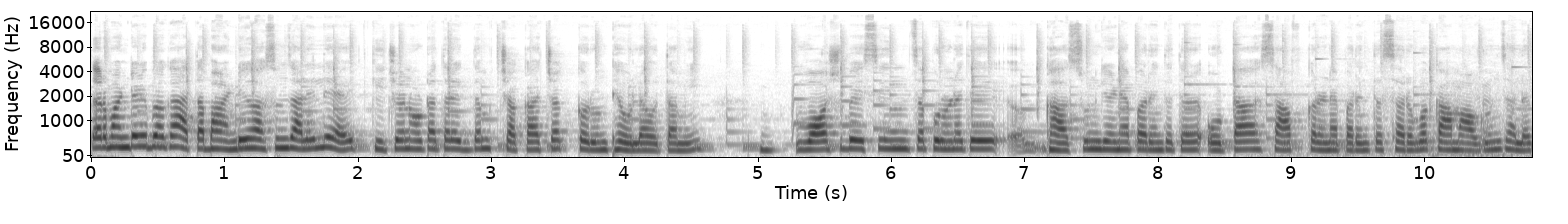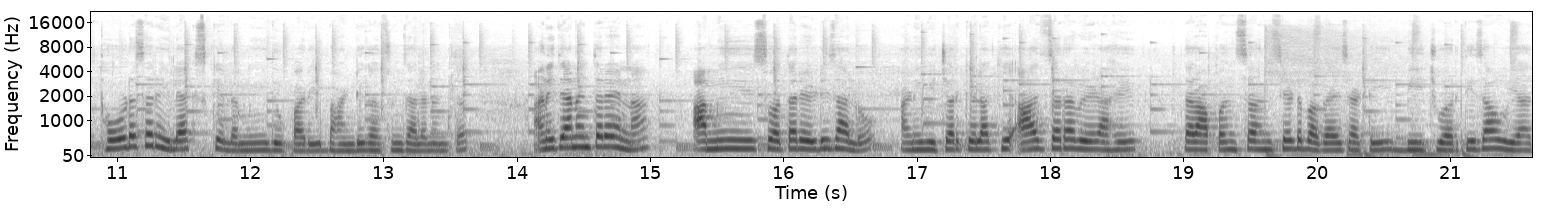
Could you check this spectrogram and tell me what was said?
तर मंडळी बघा आता भांडी घासून झालेली आहेत. किचन ओटा तर एकदम चकाचक करून ठेवला होता मी. वॉश बेसिनचं पूर्ण ते घासून घेण्यापर्यंत तर ओटा साफ करण्यापर्यंत सर्व काम आवरून झालं. थोडंसं रिलॅक्स केलं मी दुपारी भांडी घासून झाल्यानंतर. आणि त्यानंतर आहे ना आम्ही स्वतः रेडी झालो आणि विचार केला की आज जरा वेळ आहे तर आपण सनसेट बघायसाठी बीचवरती जाऊयात.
